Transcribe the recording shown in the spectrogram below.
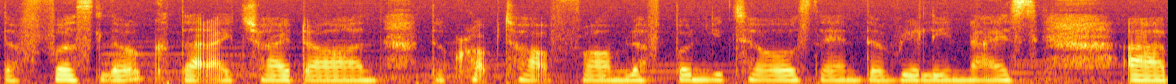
the first look that I tried on the crop top from Love Bonito's and the really nice uh,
